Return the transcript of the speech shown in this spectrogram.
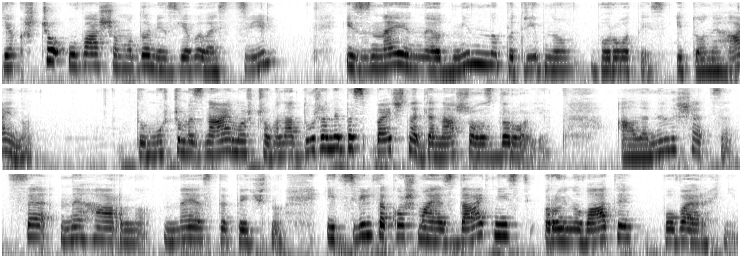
Якщо у вашому домі з'явилась цвіль, із нею неодмінно потрібно боротись, і то негайно. Тому що ми знаємо, що вона дуже небезпечна для нашого здоров'я. Але не лише це, це не гарно, не естетично. І цвіль також має здатність руйнувати поверхні.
